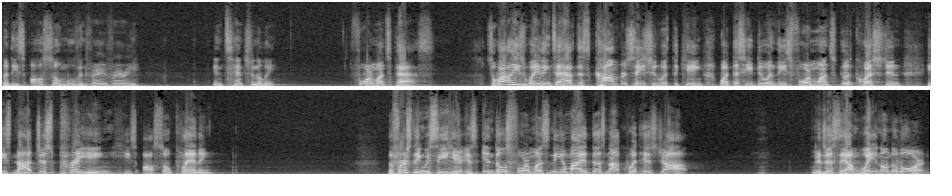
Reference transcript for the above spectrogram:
But he's also moving very, very intentionally. Four months pass. So while he's waiting to have this conversation with the king, what does he do in these four months? Good question. He's not just praying, he's also planning. The first thing we see here is in those four months, Nehemiah does not quit his job. You just say, I'm waiting on the Lord.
